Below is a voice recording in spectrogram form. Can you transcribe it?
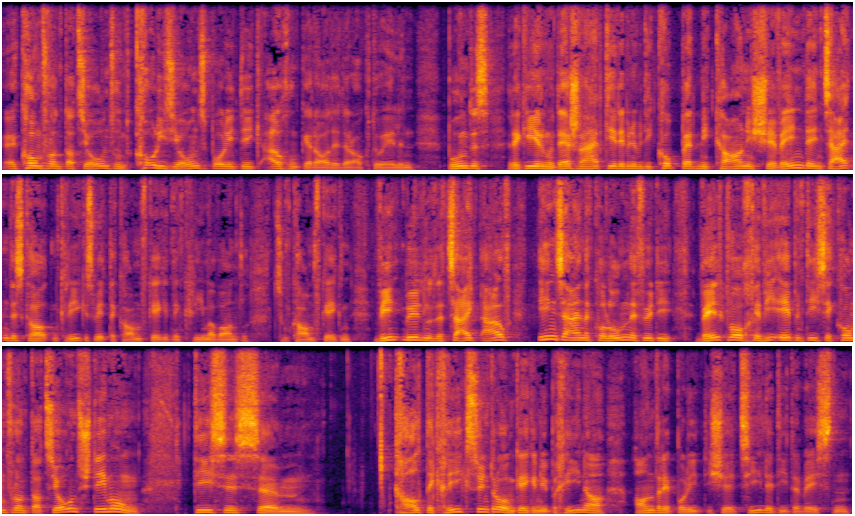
äh, Konfrontations- und Kollisionspolitik, auch und gerade der aktuellen Bundesregierung. Und er schreibt hier eben über die kopernikanische Wende. In Zeiten des Kalten Krieges wird der Kampf gegen den Klimawandel zum Kampf gegen Windmühlen. Und er zeigt auf in seiner Kolumne für die Weltwoche, wie eben diese Konfrontationsstimmung, dieses ähm, kalte Kriegssyndrom gegenüber China andere politische Ziele, die der Westen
